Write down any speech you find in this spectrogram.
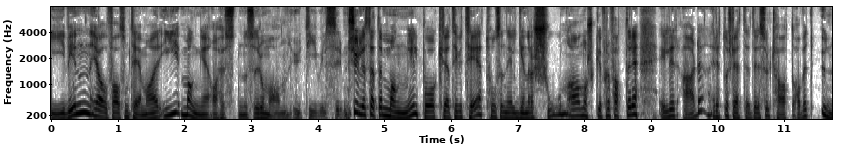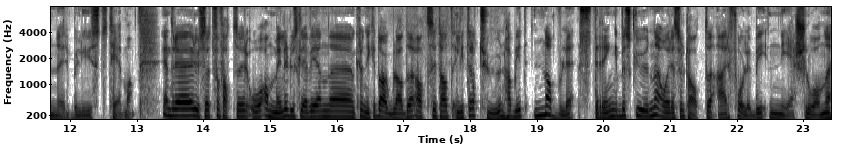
i vind, iallfall som temaer i mange av høstens romanutgivelser. Skyldes dette mangel på kreativitet hos en hel generasjon av norske forfattere, eller er det rett og slett et resultat av et underbelyst tema? Endre Ruseth, forfatter og anmelder, du skrev i en eh, kronikk i Dagbladet at citat, litteraturen har blitt navlestreng beskuende, og resultatet er foreløpig nedslående.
